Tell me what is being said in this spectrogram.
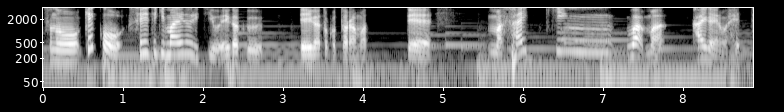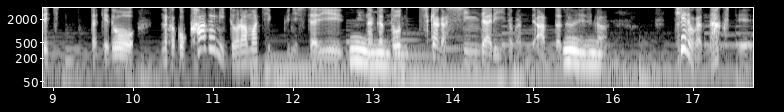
その、結構性的マイノリティを描く映画とかドラマって、まあ最近は、まあ、海外の方が減ってきたけど、なんかこう過度にドラマチックにしたり、うんうんうんなんかどっちかが死んだりとかってあったじゃないですか。っていうのがなくて、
